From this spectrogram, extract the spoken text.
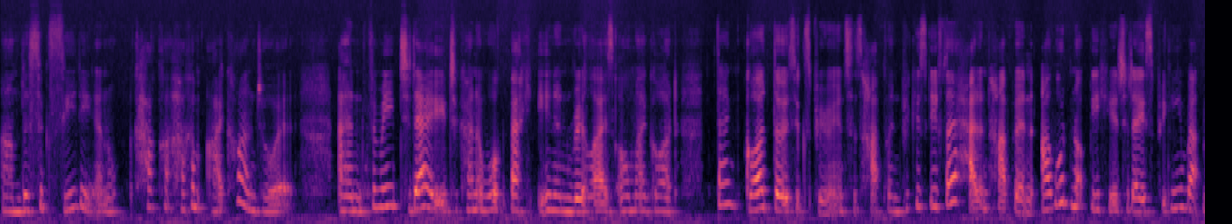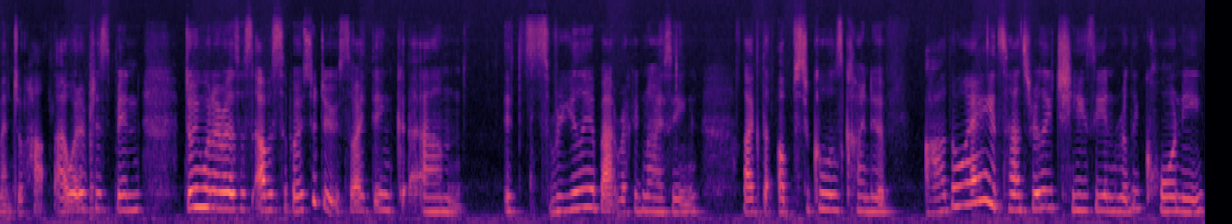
um, they're succeeding, and how, how come I can't do it? And for me today, to kind of walk back in and realize, oh my God, thank God those experiences happened, because if they hadn't happened, I would not be here today speaking about mental health. I would have just been doing whatever I was supposed to do. So I think um, it's really about recognizing like the obstacles kind of are the way. It sounds really cheesy and really corny,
